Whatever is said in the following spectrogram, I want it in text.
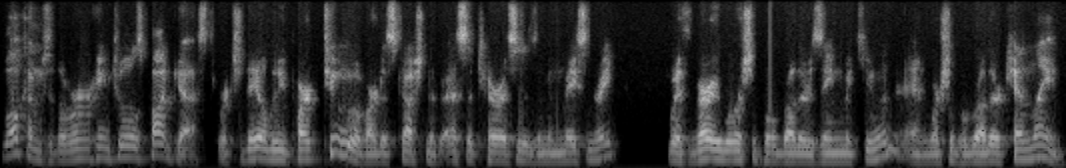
Welcome to the Working Tools Podcast, where today will be part two of our discussion of esotericism and Masonry with very worshipful brother Zane McCune and worshipful brother Ken Lane.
